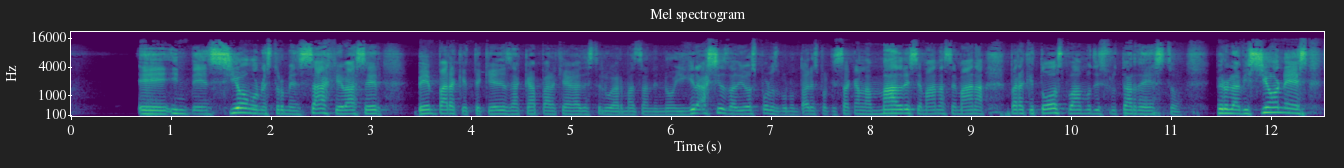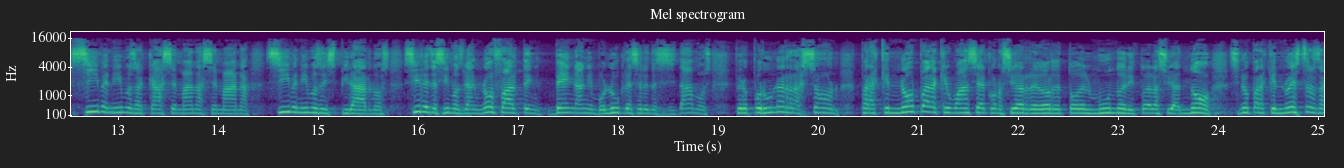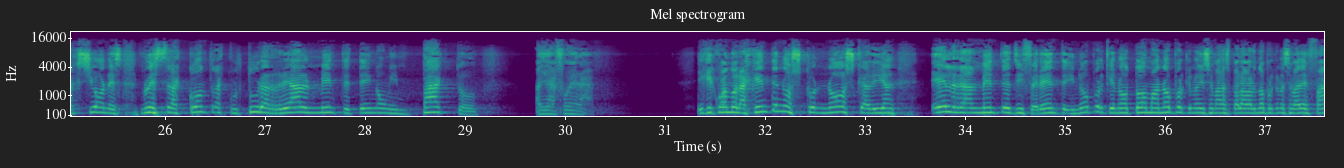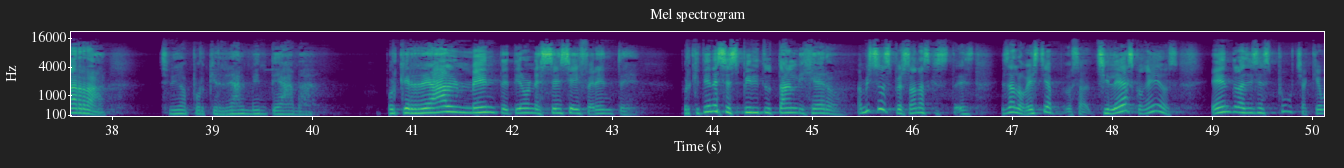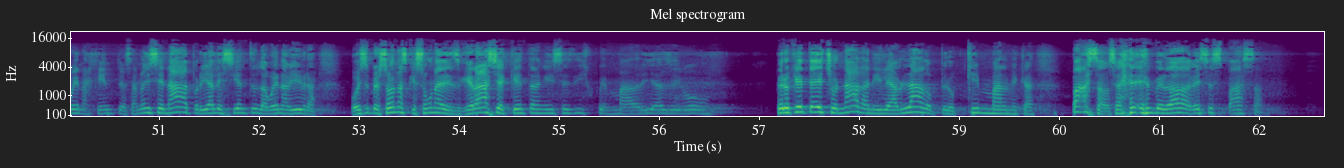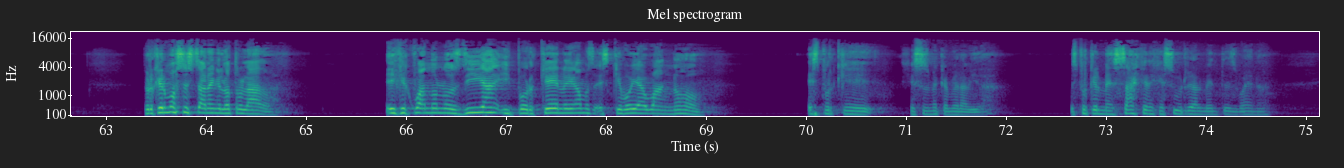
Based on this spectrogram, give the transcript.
eh, intención o nuestro mensaje va a ser, ven para que te quedes acá, para que hagas de este lugar más grande. No, y gracias a Dios por los voluntarios, porque sacan la madre semana a semana para que todos podamos disfrutar de esto. Pero la visión es, si venimos acá semana a semana, si venimos a inspirarnos, si les decimos, vean, no falten, vengan, involúcrense, les necesitamos, pero por una razón, para que no para que Juan sea conocido alrededor de todo el mundo ni toda la ciudad, no, sino para que nuestras acciones, nuestra contracultura realmente tenga un impacto allá afuera. Y que cuando la gente nos conozca digan, Él realmente es diferente. Y no porque no toma, no porque no dice malas palabras, no porque no se va de farra, sino porque realmente ama. Porque realmente tiene una esencia diferente. Porque tiene ese espíritu tan ligero. A mí esas personas que es, es, a lo bestia, o sea, chileas con ellos. Entras, dices, pucha, qué buena gente. O sea, no dice nada, pero ya le sientes la buena vibra. O esas personas que son una desgracia que entran y dices, hijo de madre, ya llegó. Pero ¿qué te ha hecho? Nada, ni le he hablado, pero qué mal me cae. Pasa, o sea, en verdad a veces pasa. Pero qué hermoso estar en el otro lado. Y que cuando nos digan, ¿y por qué? No digamos, es que voy a Juan, no. Es porque Jesús me cambió la vida. Es porque el mensaje de Jesús realmente es bueno.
